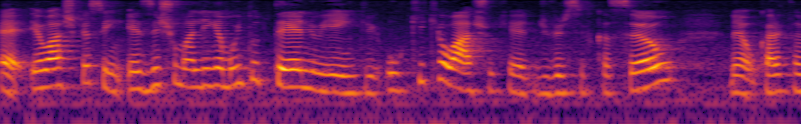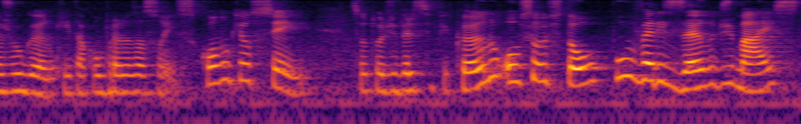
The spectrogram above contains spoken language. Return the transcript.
É, eu acho que assim, existe uma linha muito tênue entre o que, que eu acho que é diversificação, né, o cara que está julgando, quem está comprando as ações. Como que eu sei se eu estou diversificando ou se eu estou pulverizando demais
